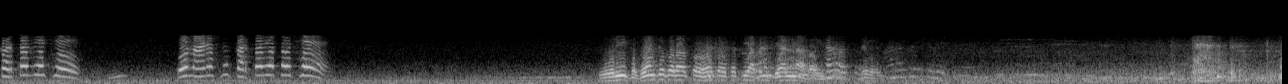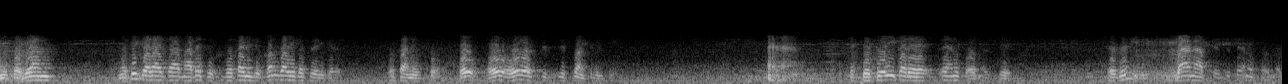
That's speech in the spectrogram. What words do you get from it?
કર્તવ્ય છે એ માણસનું કર્તવ્ય તો છે. ચોરી ભગવાન જો કરાતો હોય તો પછી આપણે ધ્યાન ના હોય ભગવાન નથી કરાવતા માટે પોતાની જોખમદારી પર કરે. પોતાની રિસ્પોન્સિબિલિટી ચોરી કરે એનું ફળ છે દાન આપશે તો તેનું મળશે?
